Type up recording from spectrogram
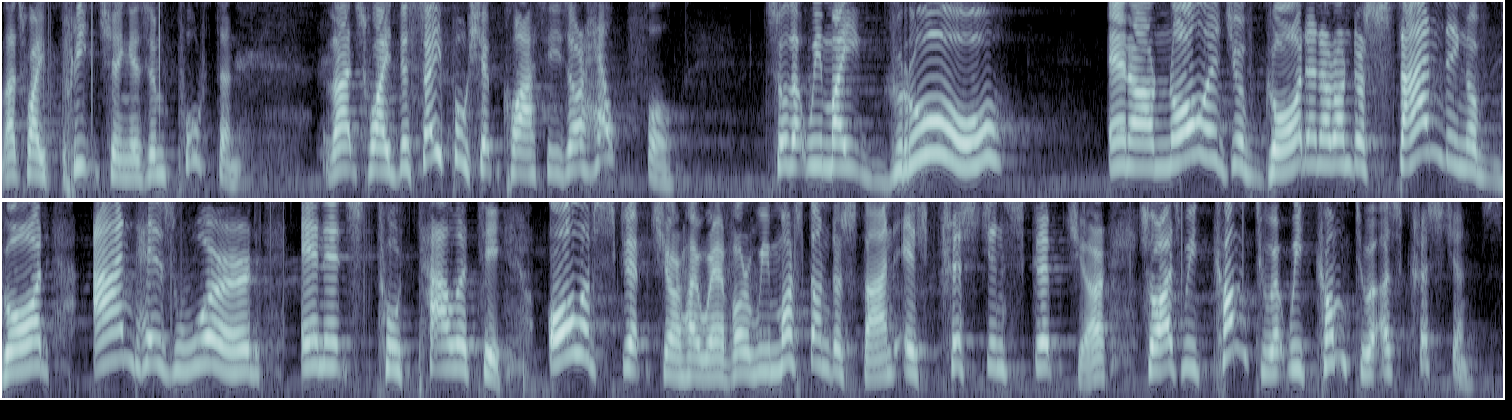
That's why preaching is important. That's why discipleship classes are helpful, so that we might grow in our knowledge of God and our understanding of God and His Word in its totality. All of Scripture, however, we must understand is Christian Scripture. So as we come to it, we come to it as Christians.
